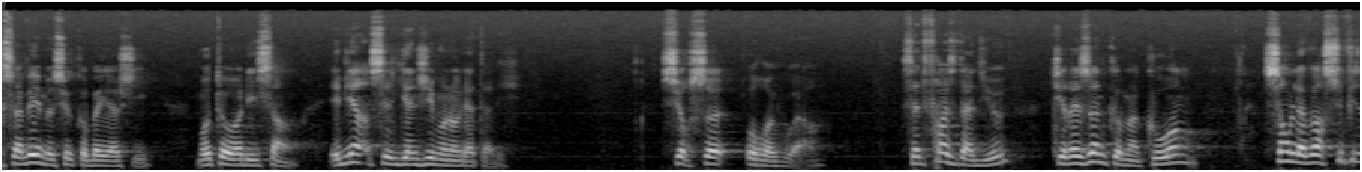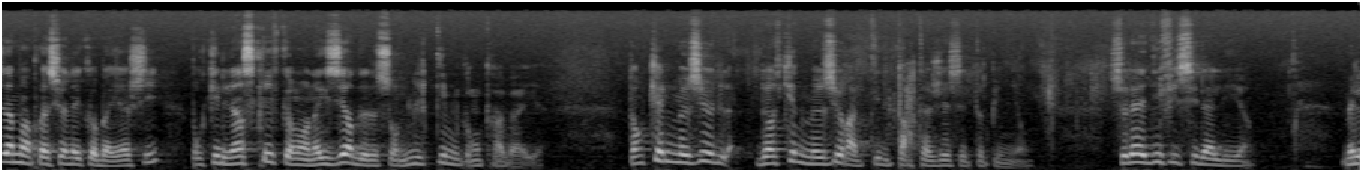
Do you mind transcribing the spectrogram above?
savez, monsieur Kobayashi, Motori-san, eh bien, c'est le Genji Monogatari. Sur ce, au revoir. Cette phrase d'adieu qui résonne comme un koan, semble avoir suffisamment impressionné Kobayashi pour qu'il l'inscrive comme un exergue de son ultime grand travail. Dans quelle mesure a-t-il partagé cette opinion? Cela est difficile à lire, mais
